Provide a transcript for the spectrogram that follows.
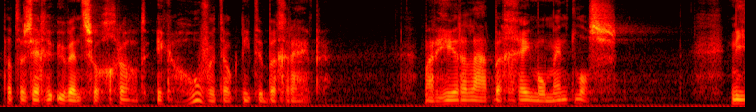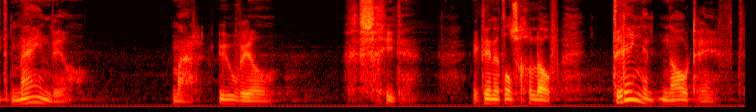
Dat we zeggen, u bent zo groot, ik hoef het ook niet te begrijpen. Maar Heere, laat me geen moment los. Niet mijn wil, maar uw wil geschieden. Ik denk dat ons geloof dringend nood heeft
